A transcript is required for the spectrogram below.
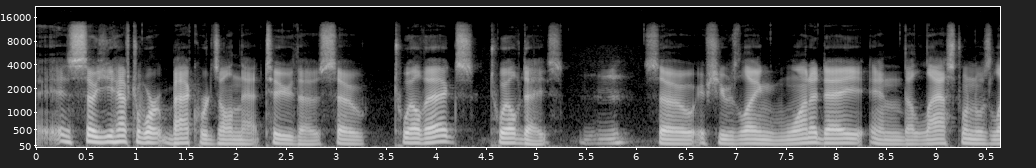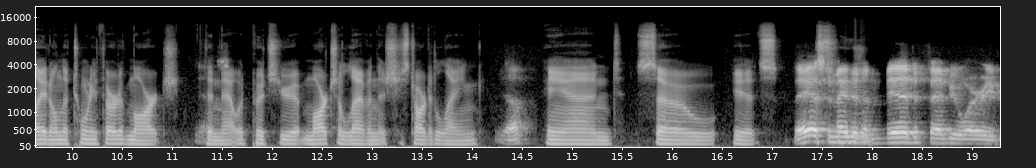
eh, so you have to work backwards on that too, though. So 12 eggs, 12 days. hmm So if she was laying one a day and the last one was laid on the 23rd of March, then that would put you at March 11 that she started laying. Yep. And so it's, They estimated Two- a mid-February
